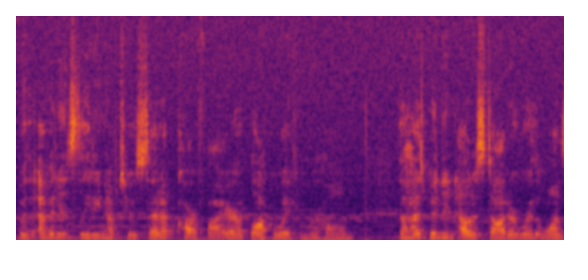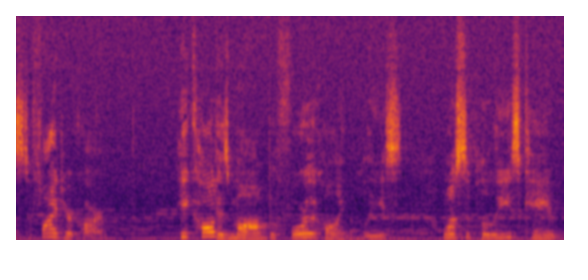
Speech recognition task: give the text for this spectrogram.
with evidence leading up to a set up car fire a block away from her home. The husband and eldest daughter were the ones to find her car. He called his mom before calling the police. Once the police came,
